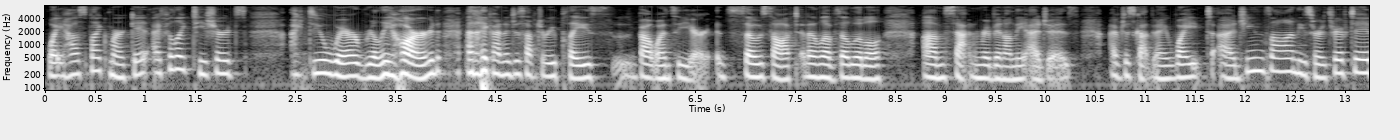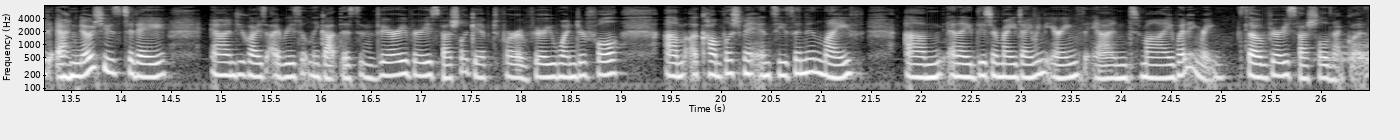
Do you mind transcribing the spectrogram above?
White House Black Market. I feel like t-shirts I do wear really hard and I kind of just have to replace about once a year. It's so soft and I love the little um, satin ribbon on the edges. I've just got my white uh, jeans on. These are thrifted and no shoes today. And you guys, I recently got this very, very special gift for a very wonderful um, accomplishment and season in life. Um, and I, these are my diamond earrings and my wedding ring. So very special necklace.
